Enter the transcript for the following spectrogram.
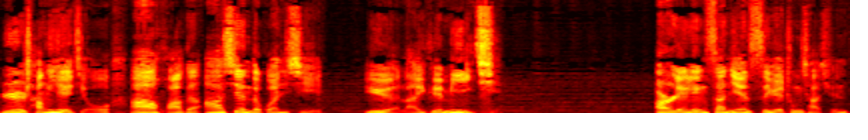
日长夜久，阿华跟阿宪的关系越来越密切。二零零三年四月中下旬，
